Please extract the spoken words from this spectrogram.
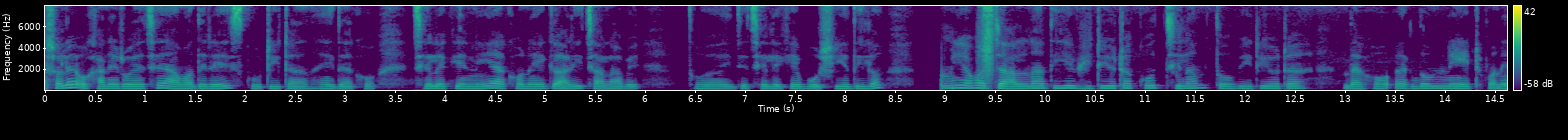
আসলে ওখানে রয়েছে আমাদের এই স্কুটিটা। এই দেখো, ছেলেকে নিয়ে এখন এই গাড়ি চালাবে। তো এই যে ছেলেকে বসিয়ে দিল। আমি আবার জালনা দিয়ে ভিডিওটা করছিলাম। তো ভিডিওটা দেখো একদম নেট মানে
